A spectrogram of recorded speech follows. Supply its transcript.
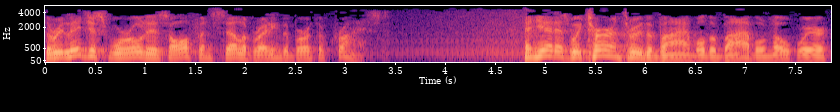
the religious world is often celebrating the birth of Christ. And yet, as we turn through the Bible, the Bible nowhere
